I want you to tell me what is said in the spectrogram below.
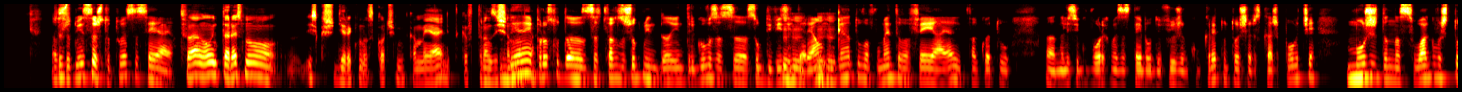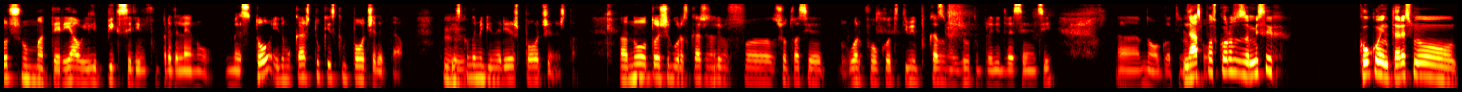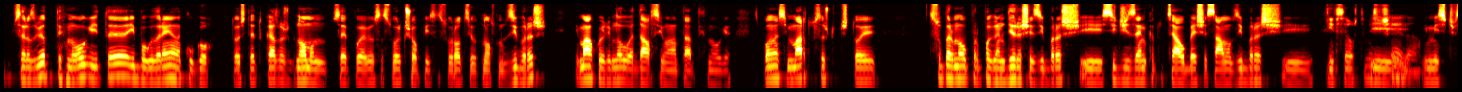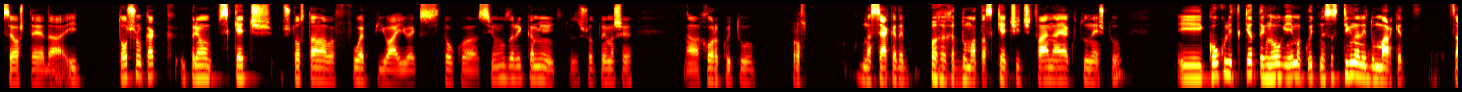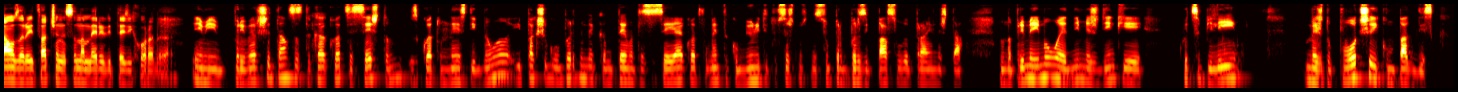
Абсолютно и същото е с AI. Това е много интересно. Искаш директно да скочим към AI или такъв транзишън? Не, не, просто да, за това, защото ми да интригува с субдивизиите. Мгм, Реално мгм. погледнато в момента в AI и това, което а, нали, си говорихме за Stable Diffusion конкретно, той ще разкаже повече, можеш да наслагваш точно материал или пиксели в определено место и да му кажеш тук искам повече детайл. Тук Мгм. искам да ми генерираш повече неща. Но той ще го разкаже, нали, в, защото това си е workflow, който ти ми показа между другото преди две седмици. Много готино. Аз по-скоро се замислих колко е интересно се развиват технологиите и благодарение на кого. Тоест, ето казваш, Гномон се е появил с workshop и с уроци относно ZBrush и малко или много е дал сила на тази технология. Спомням си Марто също, че той супер много пропагандираше ZBrush и CGZen като цяло беше само ZBrush и, И все още мисля, и, че е, да. и мисля, че все още е, да. И точно как, примерно, Sketch, що стана в Web UI UX толкова силно заради комьюнитито, защото имаше а, хора, които просто насякъде пъхаха думата скетчи, че това е най-якото нещо. И колко ли такива технологии има, които не са стигнали до маркет, само заради това, че не са намерили тези хора да... Еми, пример ще дам с така, която се сещам, за която не е стигнала и пак ще го обърнем към темата с AI, която в момента комюнитито всъщност на супер бързи пасове прави неща. Но, например, имало едни междинки, които са били между плоча и компакт диск.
